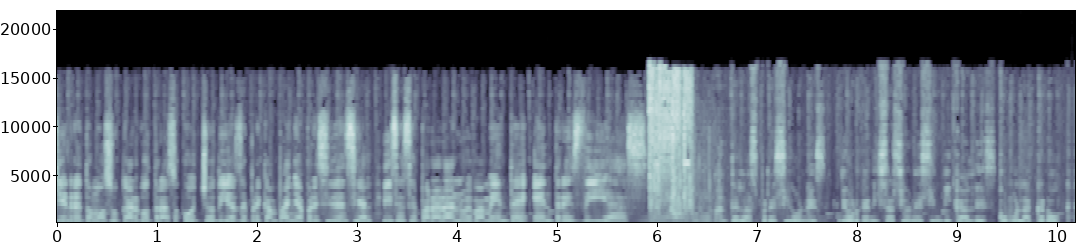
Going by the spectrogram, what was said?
quien retomó su cargo tras ocho días de precampaña presidencial y se separará nuevamente en tres días ante las presiones de organizaciones sindicales como la CROC,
